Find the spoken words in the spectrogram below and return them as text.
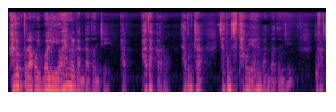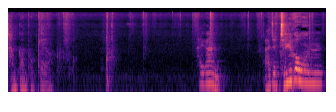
가족들하고 멀리 여행을 간다든지 바, 바닷가로 자동차 자동차 타고 여행 간다든지 제가 잠깐 볼게요. 하여간 아주 즐거운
